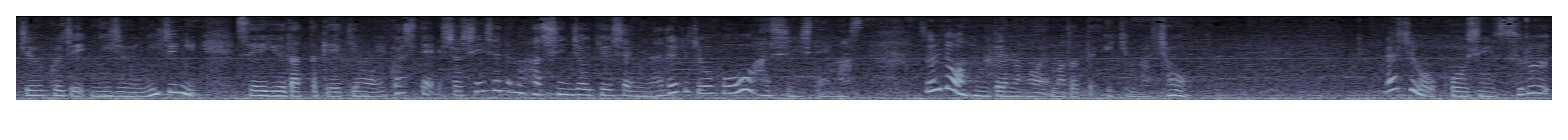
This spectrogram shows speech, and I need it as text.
19時22時に声優だった経験を生かして初心者でも発信上級者になれる情報を発信しています。それでは本編の方へ戻っていきましょう。ラジオを更新するっ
